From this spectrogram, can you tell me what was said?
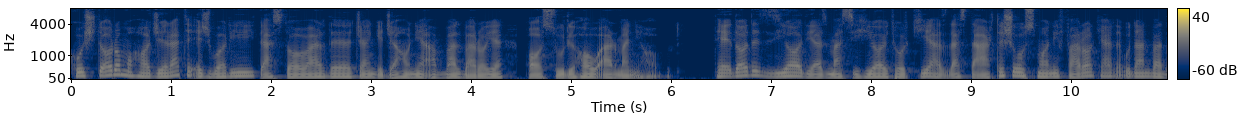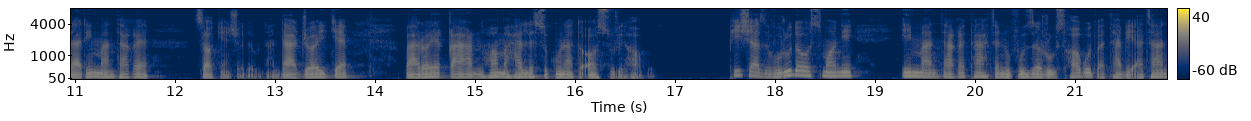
کشتار و مهاجرت اجباری دستاورد جنگ جهانی اول برای آسوری ها و ارمنی ها بود. تعداد زیادی از مسیحی های ترکیه از دست ارتش عثمانی فرار کرده بودند و در این منطقه ساکن شده بودند در جایی که برای قرنها محل سکونت آسوری ها بود پیش از ورود عثمانی این منطقه تحت نفوذ روسها بود و طبیعتا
